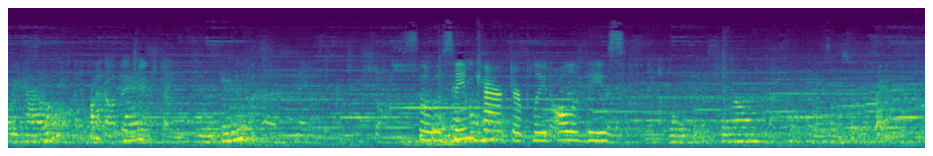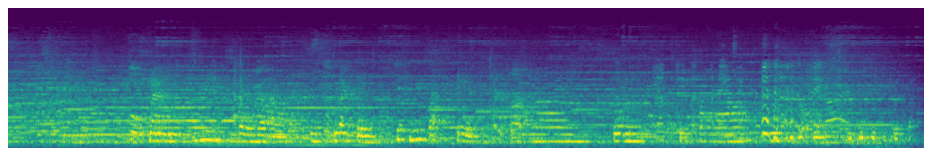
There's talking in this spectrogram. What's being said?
my god, they changed. So the same character played all of these.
